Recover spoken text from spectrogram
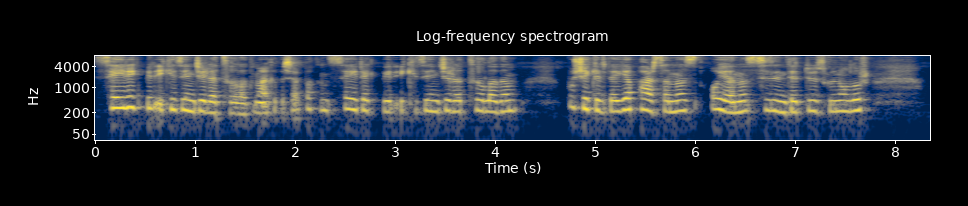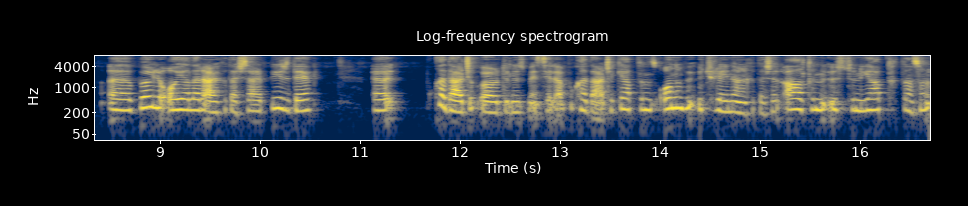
Seyrek bir iki zincirle tığladım arkadaşlar. Bakın seyrek bir iki zincirle tığladım. Bu şekilde yaparsanız oyanız sizin de düzgün olur. Ee, böyle oyaları arkadaşlar bir de e, bu kadarcık ördünüz mesela. Bu kadarcık yaptınız. Onu bir ütüleyin arkadaşlar. Altını üstünü yaptıktan sonra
